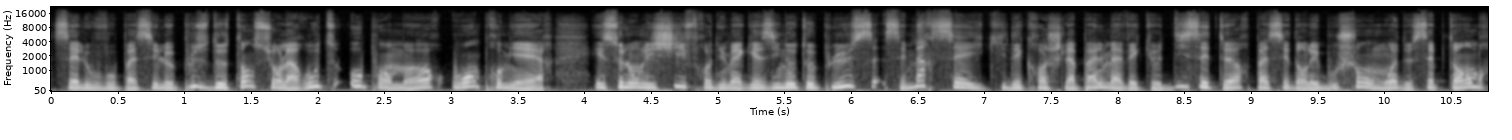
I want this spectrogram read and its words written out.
celles où vous passez le plus de temps sur la route au point mort ou en première. Et selon les chiffres du magazine Autoplus, c'est Marseille qui décroche la palme avec 17 heures passées dans les bouchons au mois de septembre.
